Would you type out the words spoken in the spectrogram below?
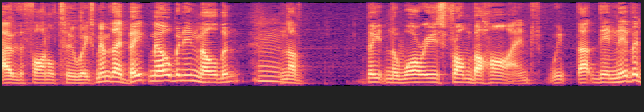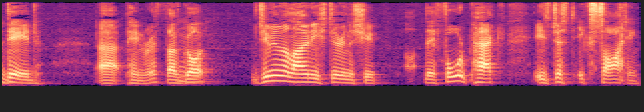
over the final two weeks. Remember, they beat Melbourne in Melbourne, and they've beaten the Warriors from behind. We, they're never dead, uh, Penrith. They've got Jimmy Maloney steering the ship. Their forward pack is just exciting.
